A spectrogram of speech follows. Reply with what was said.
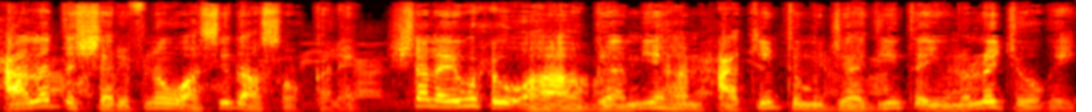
xaaladda shariifna waa sidaas oo kale. Shalay wuxuu ahaa hogaamiyaha maxaakiimta mujaahidiinta ayuuna la joogay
